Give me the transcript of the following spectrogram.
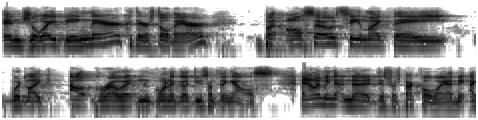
enjoy being there because they're still there, but also seem like they would like outgrow it and want to go do something else. And I don't mean that in a disrespectful way. I mean, I,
